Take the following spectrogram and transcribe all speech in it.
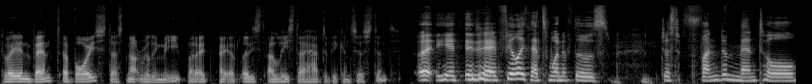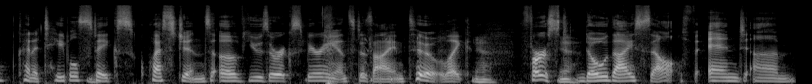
Do I invent a voice that's not really me? But I, I, at least at least I have to be consistent. Uh, it, it, I feel like that's one of those just fundamental kind of table stakes questions of user experience design too. Like Yeah. first, Yeah. know thyself, and um,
